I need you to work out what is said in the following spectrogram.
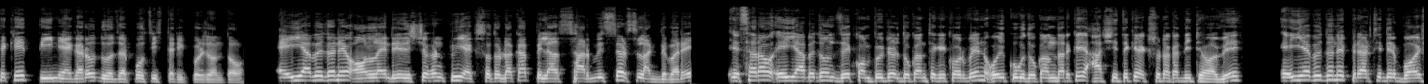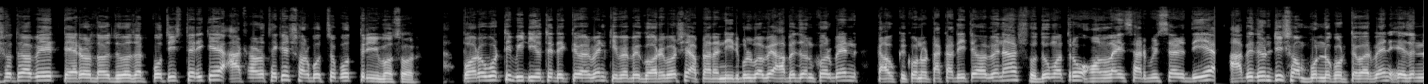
থেকে তিন এগারো দু তারিখ পর্যন্ত। এই আবেদনে অনলাইন রেজিস্ট্রেশন ফি একশত টাকা প্লাস সার্ভিস চার্জ লাগতে পারে। এছাড়াও এই আবেদন যে কম্পিউটার দোকান থেকে করবেন, ওই দোকানদারকে আশি থেকে একশো টাকা দিতে হবে। এই আবেদনে প্রার্থীদের বয়স হতে হবে তেরো দশ দু তারিখে আঠারো থেকে সর্বোচ্চ বত্রিশ বছর। পরবর্তী ভিডিওতে দেখতে পারবেন কীভাবে ঘরে বসে আপনারা নির্ভুলভাবে আবেদন করবেন, কাউকে কোনো টাকা দিতে হবে না, শুধুমাত্র অনলাইন সার্ভিস দিয়ে আবেদনটি সম্পূর্ণ করতে পারবেন। এজন্য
